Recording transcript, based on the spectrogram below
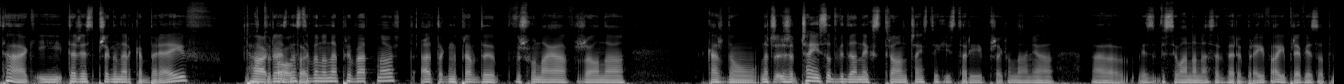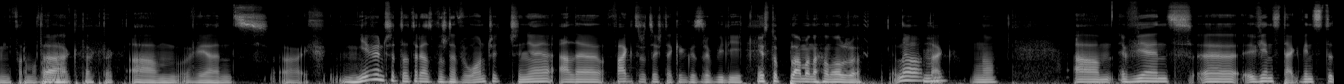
Tak, i też jest przeglądarka Brave, tak, która jest o, tak. nastawiona na prywatność, ale tak naprawdę wyszło na jaw, że ona każdą, znaczy, że część z odwiedzanych stron, część tej historii przeglądania e, jest wysyłana na serwery Brave'a i Brave jest o tym informowany. Tak, tak, tak. Um, więc e, nie wiem, czy to teraz można wyłączyć, czy nie, ale fakt, że coś takiego zrobili, Jest to plama na honorze. no Mm. tak, no. Um, więc, e, więc tak, więc to,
